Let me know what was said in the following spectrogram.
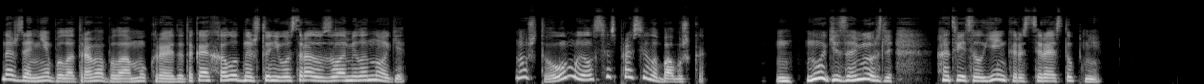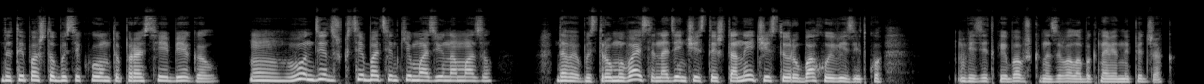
Дождя не было, трава была мокрая, да такая холодная, что у него сразу заломило ноги. «Ну что, умылся?» — спросила бабушка. «Ноги замерзли», — ответил Енька, растирая ступни. «Да ты по что босиком-то по России бегал? Ну, вон дедушка тебе ботинки мазью намазал. Давай быстро умывайся, надень чистые штаны, чистую рубаху и визитку». Визиткой бабушка называла обыкновенный пиджак.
